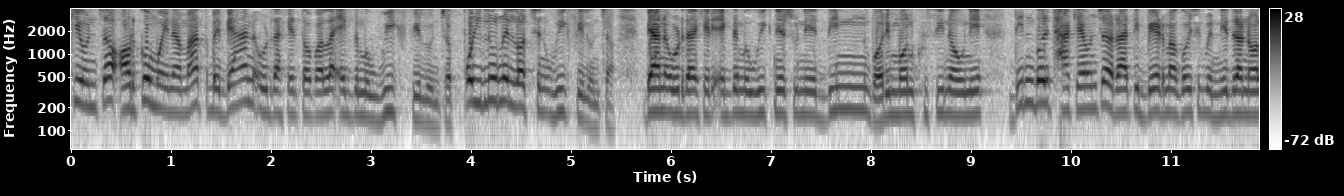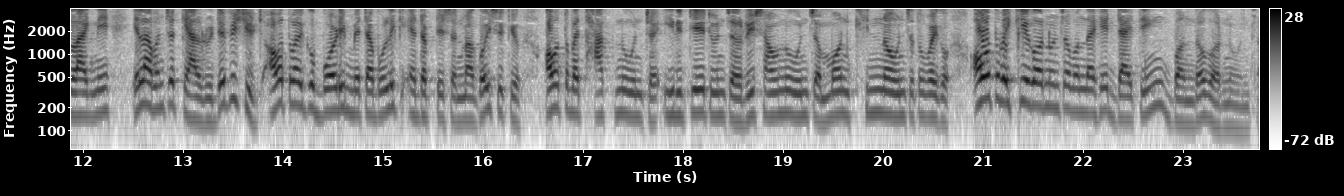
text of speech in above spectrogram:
के हुन्छ अर्को महिनामा तपाईँ बिहान उठ्दाखेरि तपाईँलाई एकदमै विक फिल हुन्छ। पहिलो नै लक्षण विक फिल हुन्छ। बिहान उठ्दाखेरि एकदमै विकनेस हुने दिनभरि मन खुसी नहुने दिनभरि थाक्या हुन्छ राति बेडमा गइसक्यो निद्रा नलाग्ने यसलाई भन्छ क्यालोरी डेफिसिट अब तपाईँको बडी मेटाबोलिक एडप्टेसनमा गइसक्यो। अब तपाईँ थाक्नुहुन्छ इरिटेट हुन्छ रिसाउनुहुन्छ मन खिन्न हुन्छ तपाईँको। अब तपाईँ के गर्नुहुन्छ भन्दाखेरि डाइटिङ बन्द गर्नुहुन्छ।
